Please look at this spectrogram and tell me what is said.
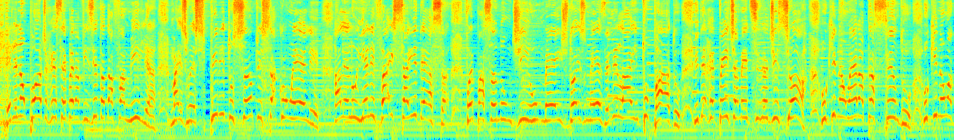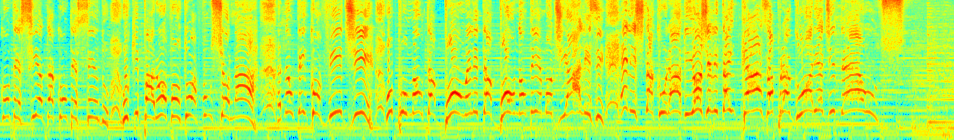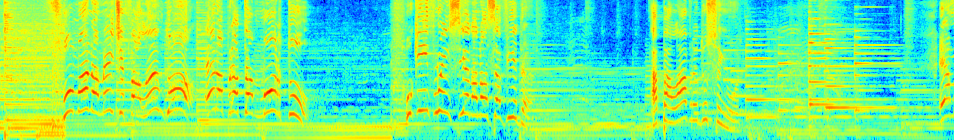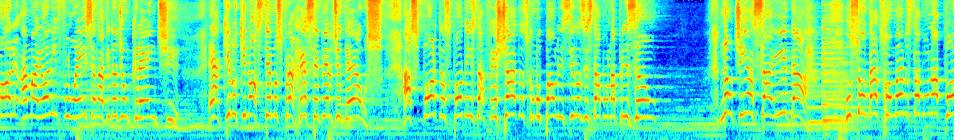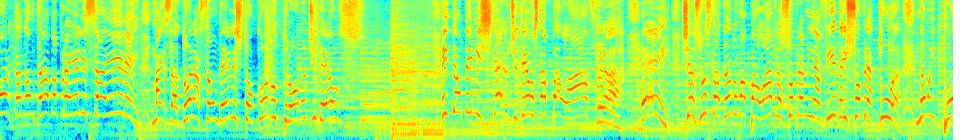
Ele não pode receber a visita da família, mas o Espírito Santo está com ele. Aleluia. Ele vai sair dessa. Foi passando um dia, um mês, dois meses, ele lá entubado. E de repente a medicina disse: Ó, oh, o que não era está sendo, o que não acontecia está acontecendo, o que parou voltou a funcionar. Não tem Covid, o pulmão está bom, ele está bom, não tem hemodiálise, ele está curado e hoje ele está em casa para a glória de Deus humanamente falando, era para estar tá morto. O que influencia na nossa vida? A palavra do Senhor. É a maior, a maior influência na vida de um crente. É aquilo que nós temos para receber de Deus. As portas podem estar fechadas, como Paulo e Silas estavam na prisão não tinha saída. Os soldados romanos estavam na porta, não dava para eles saírem, mas a adoração deles tocou no trono de Deus. Então tem mistério de Deus na palavra. Ei, Jesus está dando uma palavra sobre a minha vida e sobre a tua. Não importa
